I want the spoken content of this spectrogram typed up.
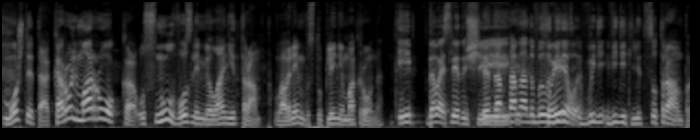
Может и так. Король Марокко уснул возле Мелании Трамп во время выступления Макрона. И давай следующий Там, там надо было видеть, видеть лицо Трампа,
